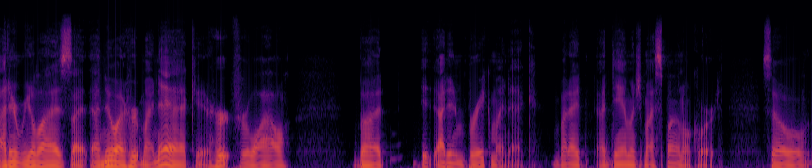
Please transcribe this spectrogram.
I didn't realize I, I knew I hurt my neck. It hurt for a while, but it, I didn't break my neck, but I, I damaged my spinal cord. So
